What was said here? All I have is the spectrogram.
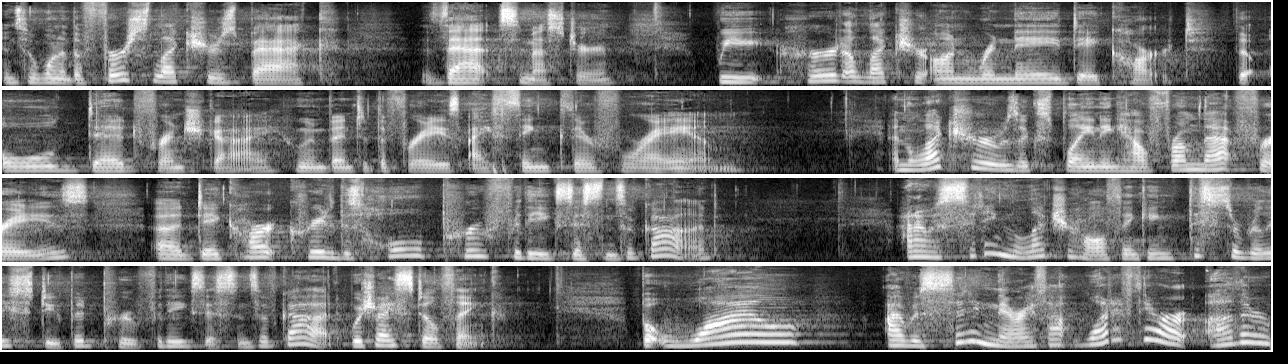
And so one of the first lectures back that semester, we heard a lecture on Rene Descartes, the old dead French guy who invented the phrase, I think, therefore I am. And the lecturer was explaining how, from that phrase, uh, Descartes created this whole proof for the existence of God. And I was sitting in the lecture hall thinking, this is a really stupid proof for the existence of God, which I still think. But while I was sitting there, I thought, what if there are other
